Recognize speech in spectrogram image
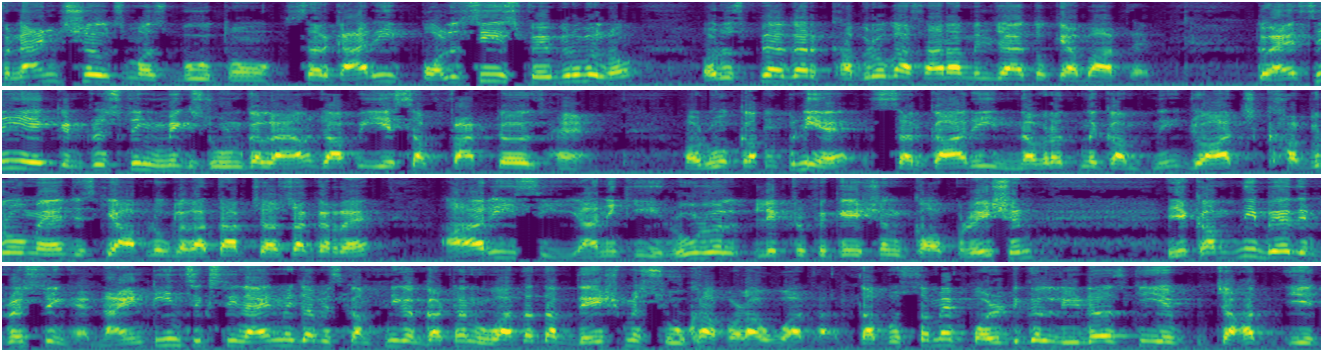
फाइनेंशियल्स मज़बूत हो, सरकारी पॉलिसीज़ फेवरेबल हो, और उस पर अगर खबरों का सारा मिल जाए तो क्या बात है? तो ऐसे ही एक इंटरेस्टिंग मिक्स ढूंढ कर लाया हूँ जहाँ पे ये सब फैक्टर्स हैं। और वो कंपनी है सरकारी नवरत्न कंपनी जो आज खबरों में है जिसकी आप लोग लगातार चर्चा कर रहे हैं। आरईसी e यानी कि रूरल इलेक्ट्रिफिकेशन कॉर्पोरेशन ये कंपनी बेहद इंटरेस्टिंग है। 1969 में जब इस कंपनी का गठन हुआ था तब देश में सूखा पड़ा हुआ था। तब उस समय पॉलिटिकल लीडर्स की ये चाहत ये,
